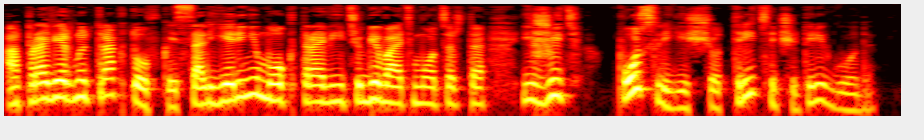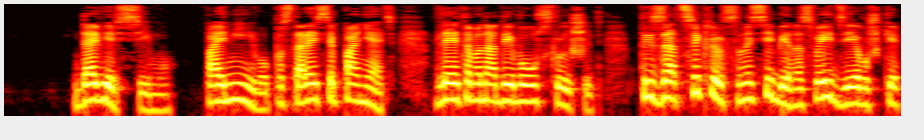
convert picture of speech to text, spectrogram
Опровергнуть трактовкой Сальери не мог травить, убивать Моцарта и жить после еще 34 года. Доверься ему. Пойми его, постарайся понять. Для этого надо его услышать. Ты зациклился на себе, на своей девушке,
